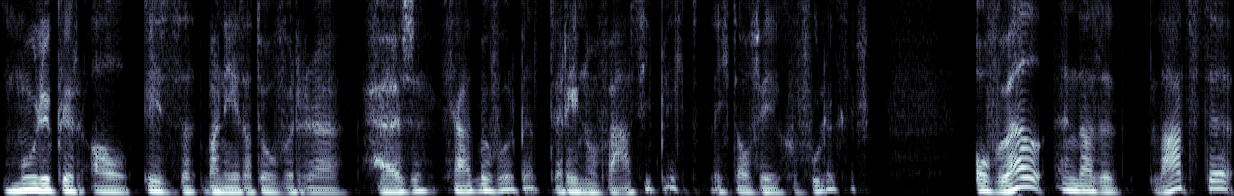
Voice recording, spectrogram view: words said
Moeilijker al is dat wanneer dat over eh, huizen gaat bijvoorbeeld. De renovatieplicht ligt al veel gevoeliger. Ofwel, en dat is het laatste,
